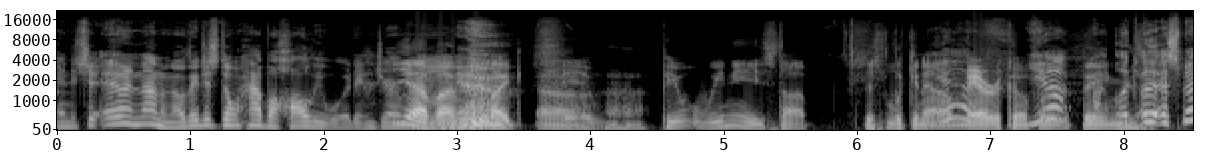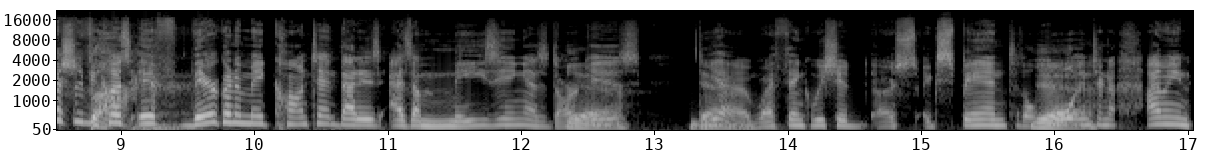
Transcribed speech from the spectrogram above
and it's just, I don't know they just don't have a Hollywood in Germany Yeah, but I mean, like, eh, uh-huh. people, we need to stop just looking at Yeah, America for yeah, things. like uh, especially because if they're gonna make content that is as amazing as Dark Yeah. is yeah I think we should uh, expand to the Yeah. whole internet I mean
